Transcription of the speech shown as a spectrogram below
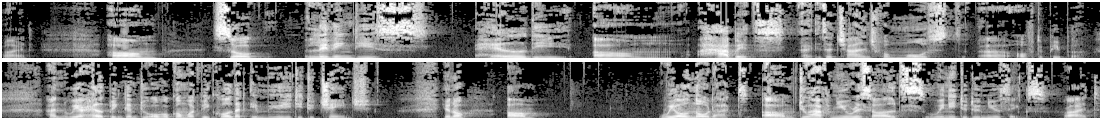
Right? Um, so living these healthy, um, habits uh, is a challenge for most uh, of the people and we are helping them to overcome what we call that immunity to change. You know, um, we all know that um, to have new results, we need to do new things, right?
